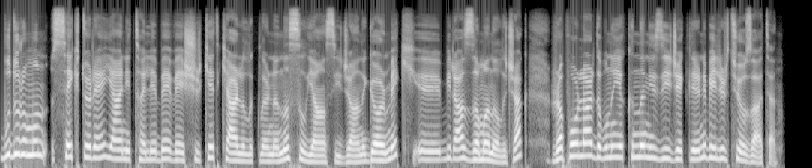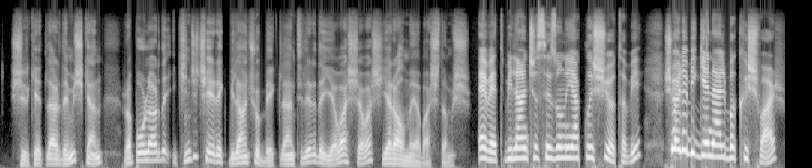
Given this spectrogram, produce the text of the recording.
Bu durumun sektöre yani talebe ve şirket karlılıklarına nasıl yansıyacağını görmek e, biraz zaman alacak. Raporlar da bunu yakından izleyeceklerini belirtiyor zaten. Şirketler demişken raporlarda ikinci çeyrek bilanço beklentileri de yavaş yavaş yer almaya başlamış. Evet, bilanço sezonu yaklaşıyor tabii. Şöyle bir genel bakış var.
